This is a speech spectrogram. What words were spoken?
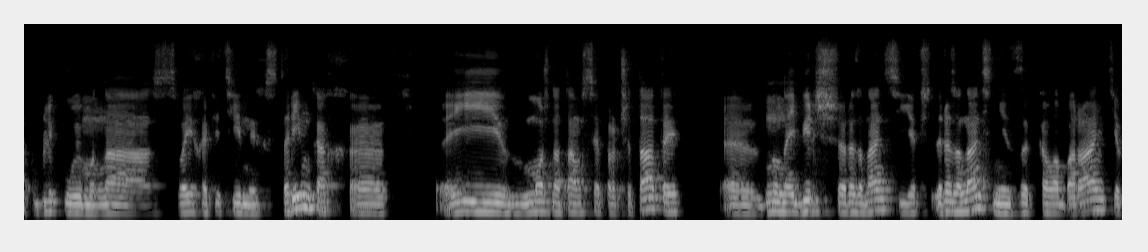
публікуємо на своїх офіційних сторінках, е, і можна там все прочитати. Е, Ну, найбільш резонансні, резонансні з колаборантів,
